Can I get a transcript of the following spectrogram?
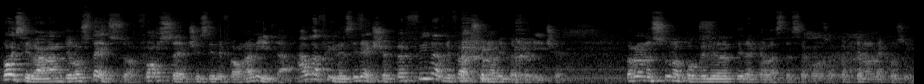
Poi si va avanti lo stesso, forse ci si rifà una vita, alla fine si riesce perfino a rifarsi una vita felice, però nessuno può venire a dire che è la stessa cosa, perché non è così.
